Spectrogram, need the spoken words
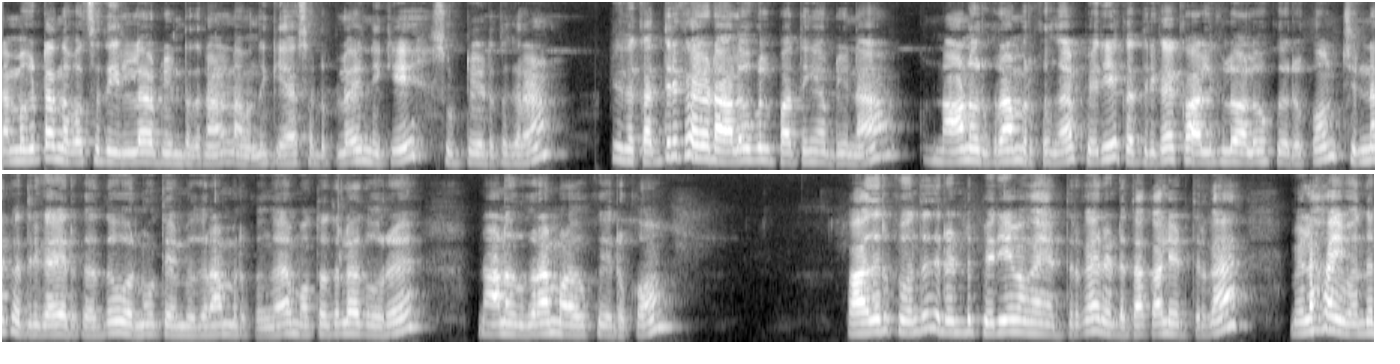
நம்மக்கிட்ட அந்த வசதி இல்லை அப்படின்றதுனால நான் வந்து கேஸ் அடுப்பில் இன்றைக்கி சுட்டு எடுத்துக்கிறேன். இந்த கத்திரிக்காயோட அளவுகள் பார்த்திங்க அப்படின்னா நானூறு கிராம் இருக்குங்க. பெரிய கத்திரிக்காய் கால் கிலோ அளவுக்கு இருக்கும். சின்ன கத்திரிக்காய் இருக்கிறது ஒரு நூற்றி ஐம்பது கிராம் இருக்குங்க. மொத்தத்தில் அது ஒரு நானூறு கிராம் அளவுக்கு இருக்கும். இப்போ அதற்கு வந்து ரெண்டு பெரிய வெங்காயம் எடுத்துருக்கேன். ரெண்டு தக்காளி எடுத்துருக்கேன். மிளகாய் வந்து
